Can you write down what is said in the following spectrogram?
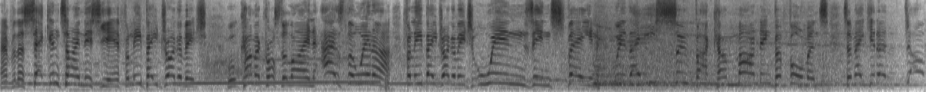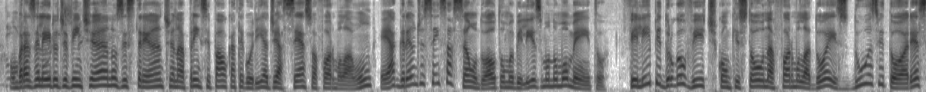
And for the second time this year, Felipe Drogovic will come across the line as the winner. Felipe Drogovic wins in Spain with a super commanding performance to make it a. Um brasileiro de 20 anos, estreante na principal categoria de acesso à Fórmula 1, é a grande sensação do automobilismo no momento. Felipe Drugovic conquistou na Fórmula 2 duas vitórias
